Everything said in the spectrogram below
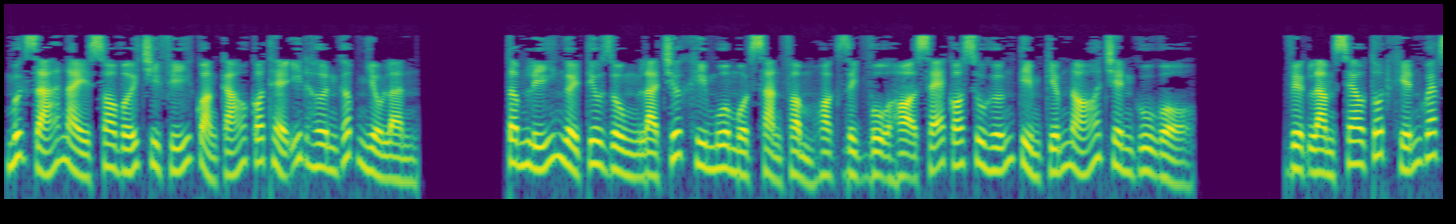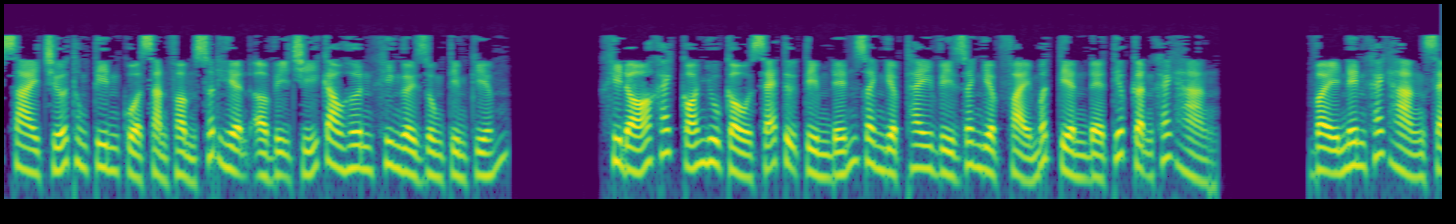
Mức giá này so với chi phí quảng cáo có thể ít hơn gấp nhiều lần. Tâm lý người tiêu dùng là trước khi mua một sản phẩm hoặc dịch vụ họ sẽ có xu hướng tìm kiếm nó trên Google. Việc làm SEO tốt khiến website chứa thông tin của sản phẩm xuất hiện ở vị trí cao hơn khi người dùng tìm kiếm. Khi đó khách có nhu cầu sẽ tự tìm đến doanh nghiệp thay vì doanh nghiệp phải mất tiền để tiếp cận khách hàng. Vậy nên khách hàng sẽ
